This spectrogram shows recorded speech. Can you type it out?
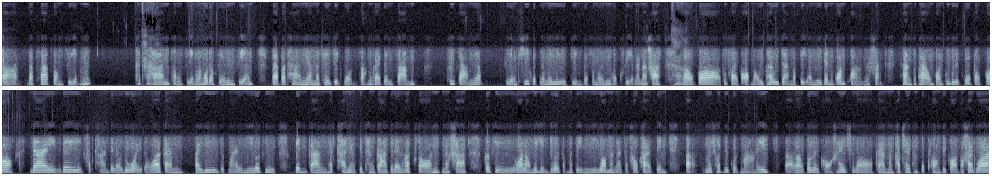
อรับทราบสองเสียงคัดค้านสองเสียงแล้วงดออกเสียงหนึ่งเสียง แต่ประธานเนี่ยมาใช้สิทธิ์โหวตซ้ำกลายเป็นสามซึ่งสามเนี่ย เสียงที่หกนั้นไม่มีอยู่จริง แต่เสมอมีหกเสียงนะคะ เราก็ทุกฝ่ายก็ออกมาวิพากษ์วิจารณ์มติอันนี้กันกว้างขวางนะคะ ทางสภาองค์กรผู้บริโภคเราก็ได้ได้คัดค้านไปแล้วด้วย แต่ว่าการไปยื่นจดหมายวันนี้ก็คือเป็นการคัดค้านอย่างเป็นทางการเป็นลายลักษณ์อักษรนะคะ ก็คือว่าเราไม่เห็นด้วยกับมตินี้ว่ามันอาจจะเข้าข่ายเป็นไม่ชอบด้วยกฎหมายเราก็เลยขอให้ชะลอการบังคับใช้ทางปกครองไปก่อนเพราะคาดว่า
